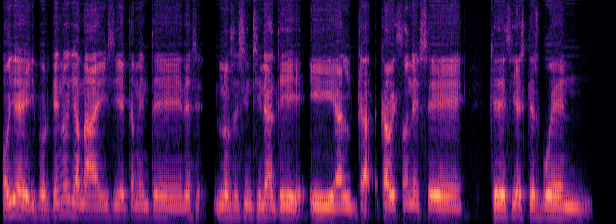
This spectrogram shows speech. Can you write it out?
Oye, ¿y por qué no llamáis directamente los de Cincinnati y al ca cabezón ese que decíais que es buen...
